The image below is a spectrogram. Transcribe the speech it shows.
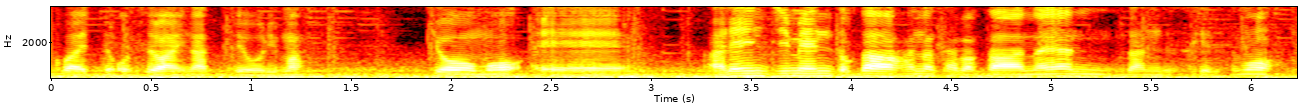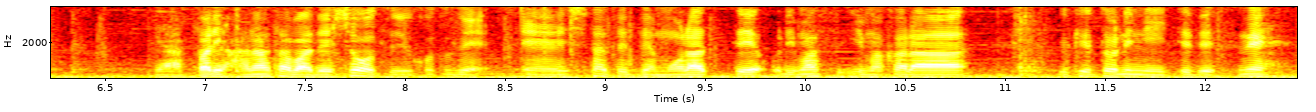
こうやってお世話になっております。今日も、えー、アレンジメントか花束か悩んだんですけれどもやっぱり花束でしょうということで、えー、仕立ててもらっております。今から受け取りに行ってですね、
